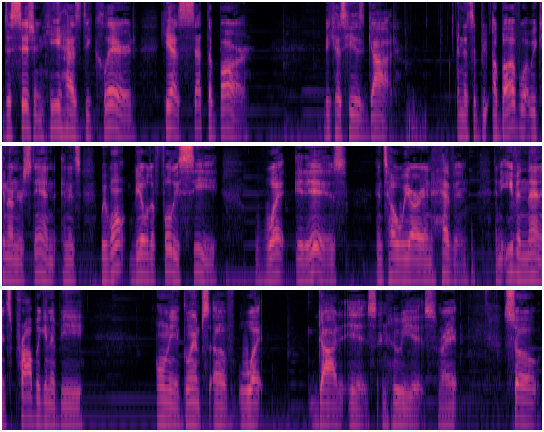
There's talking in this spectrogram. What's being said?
decision. He has declared, He has set the bar because He is God. And it's above what we can understand. And it's we won't be able to fully see what it is until we are in heaven. And even then, it's probably going to be only a glimpse of what God is and who He is, right? So,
